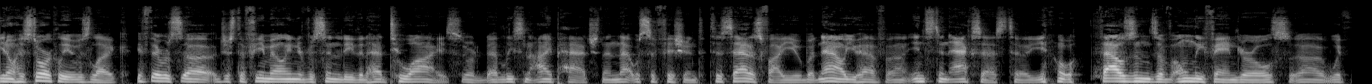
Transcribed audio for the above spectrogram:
you know, historically it was like if there was uh, just a female in your vicinity that had two eyes or at least an eye patch, then that was sufficient to satisfy you. But now you have uh, instant access to, you know, thousands of OnlyFan girls uh, with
